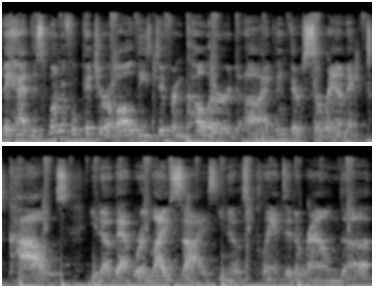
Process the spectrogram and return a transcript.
they had this wonderful picture of all these different colored, uh, I think they're ceramic cows, you know, that were life size, you know, planted around uh,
